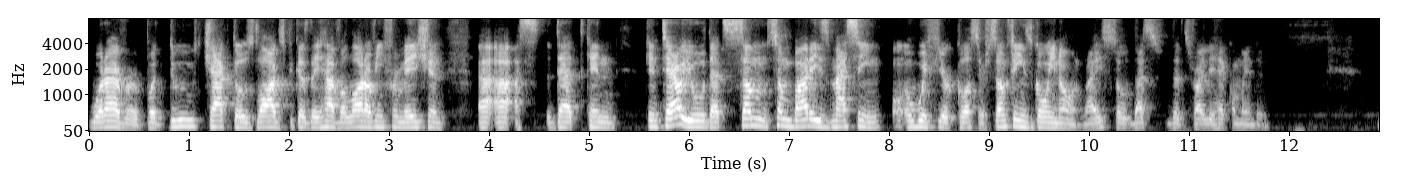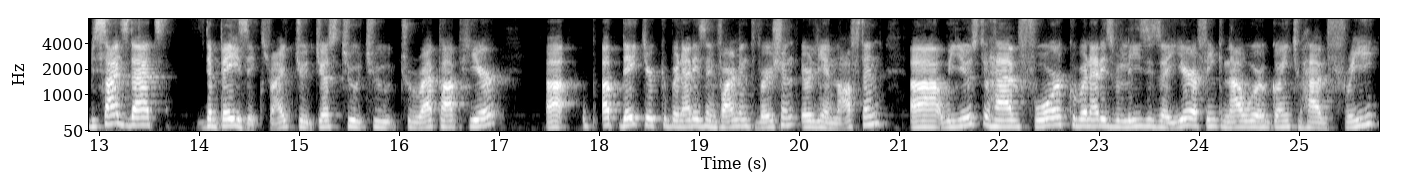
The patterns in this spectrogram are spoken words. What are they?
whatever. But do check those logs because they have a lot of information uh, uh, that can can tell you that some somebody is messing uh, with your cluster. Something is going on right? So that's that's highly recommended. Besides that the basics right? To just to to to wrap up here uh, update your kubernetes environment version early and often. Uh, we used to have four kubernetes releases a year. I think now we're going to have three.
